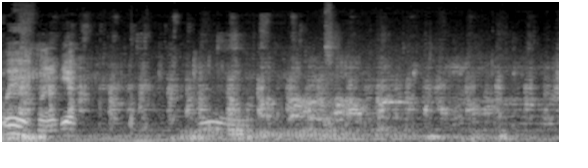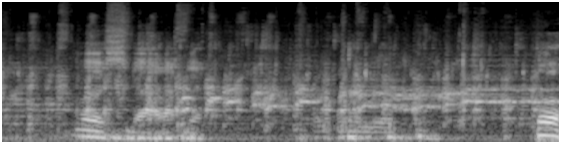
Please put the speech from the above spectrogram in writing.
Wih, mana dia? Wih, galak dia. Kelaparan dia. Tuh.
